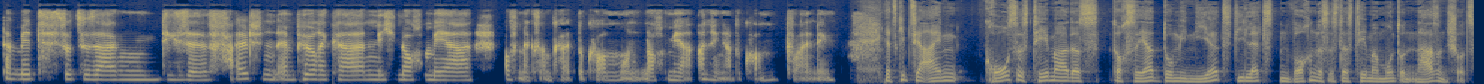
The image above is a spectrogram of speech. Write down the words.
damit sozusagen diese falschen Empiriker nicht noch mehr Aufmerksamkeit bekommen und noch mehr Anhänger bekommen, vor allen Dingen. Jetzt gibt's ja einen großes Thema, das doch sehr dominiert die letzten Wochen. Das ist das Thema Mund- und Nasenschutz.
